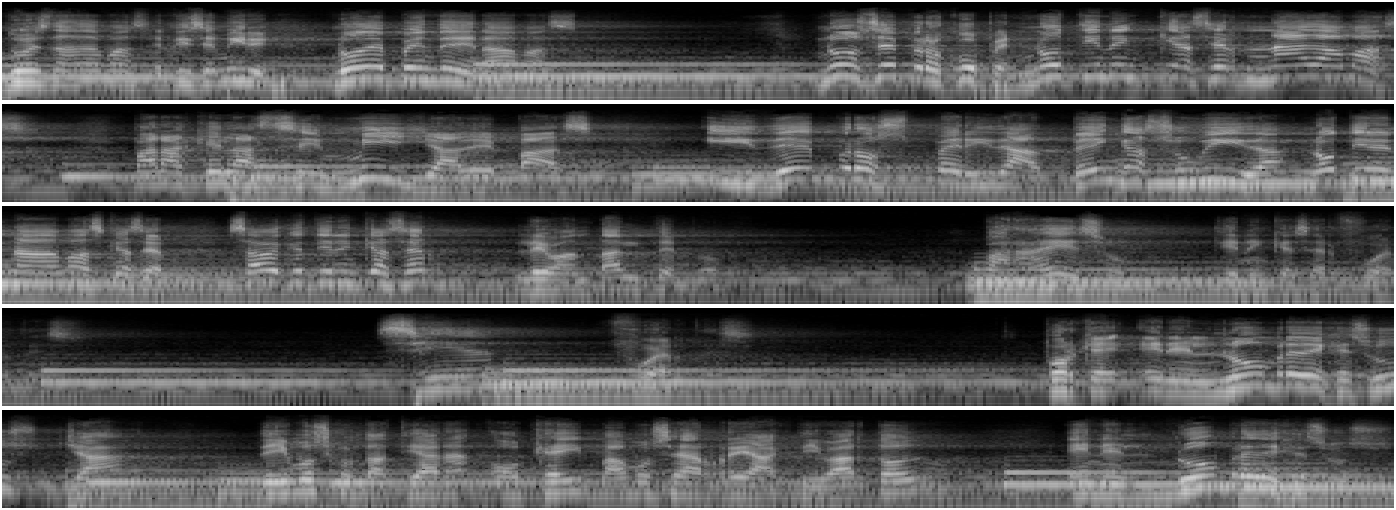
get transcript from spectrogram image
No es nada más. Él dice, mire, no depende de nada más. No se preocupen, no tienen que hacer nada más para que la semilla de paz y de prosperidad venga su vida. No tienen nada más que hacer. ¿Sabe qué tienen que hacer? Levantar el templo. Para eso tienen que ser fuertes. Sean fuertes. Porque en el nombre de Jesús ya Dijimos con Tatiana, ok, vamos a reactivar todo. En el nombre de Jesús,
